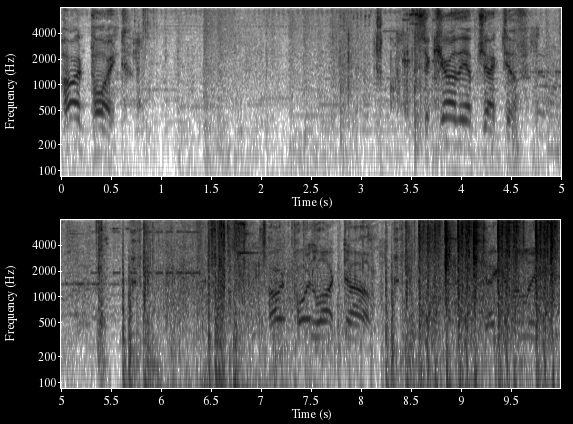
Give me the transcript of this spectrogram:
Hard point. Secure the objective. Hard point locked down. Taking the lead.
